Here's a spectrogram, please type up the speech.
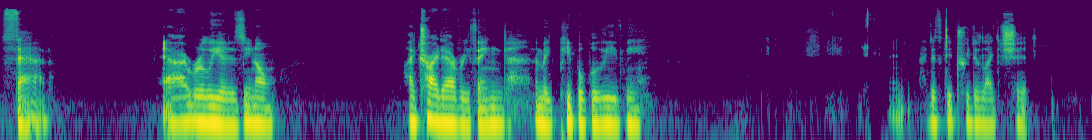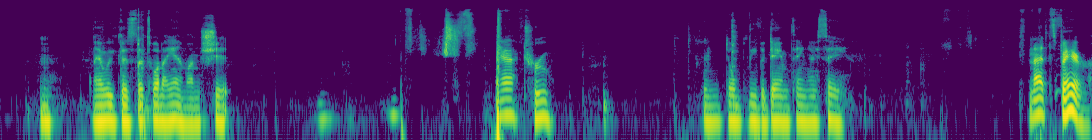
Sad. Yeah, it really is, you know. I tried everything to make people believe me. And I just get treated like shit. Hmm. Because that's what I am. I'm shit. Yeah, true. And don't believe a damn thing I say. And that's fair.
